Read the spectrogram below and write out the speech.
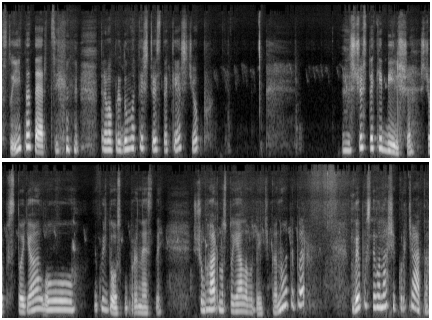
Стоїть на терці. Треба придумати щось таке, щоб е, щось таке більше, щоб стояло якусь доску принести, щоб гарно стояла водичка. Ну, а тепер випустимо наші курчата.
